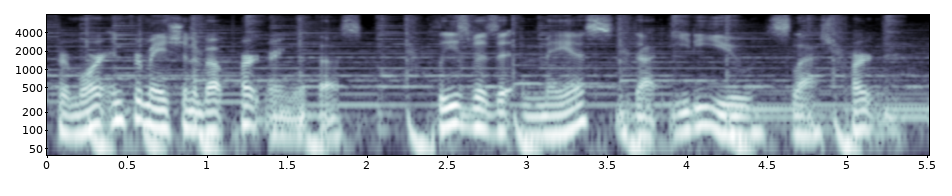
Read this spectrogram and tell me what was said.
For more information about partnering with us, please visit emmaus.edu/partner.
